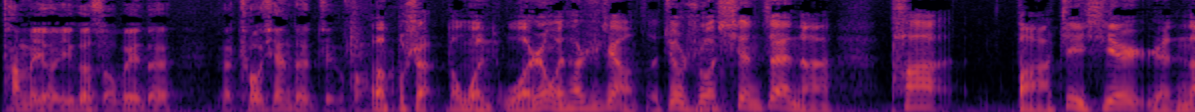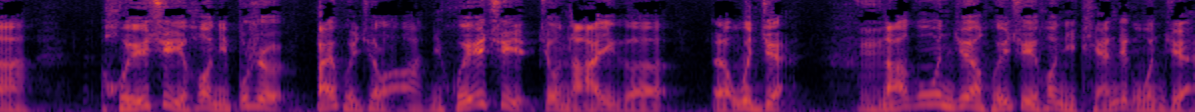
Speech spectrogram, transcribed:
他们有一个所谓的呃抽签的这个方法。呃，不是，我我认为他是这样子，就是说现在呢，他把这些人呢。回去以后，你不是白回去了啊？你回去就拿一个呃问卷，拿个问卷回去以后，你填这个问卷，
